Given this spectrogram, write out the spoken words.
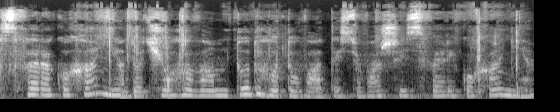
Сфера кохання, до чого вам тут готуватись у вашій сфері кохання?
